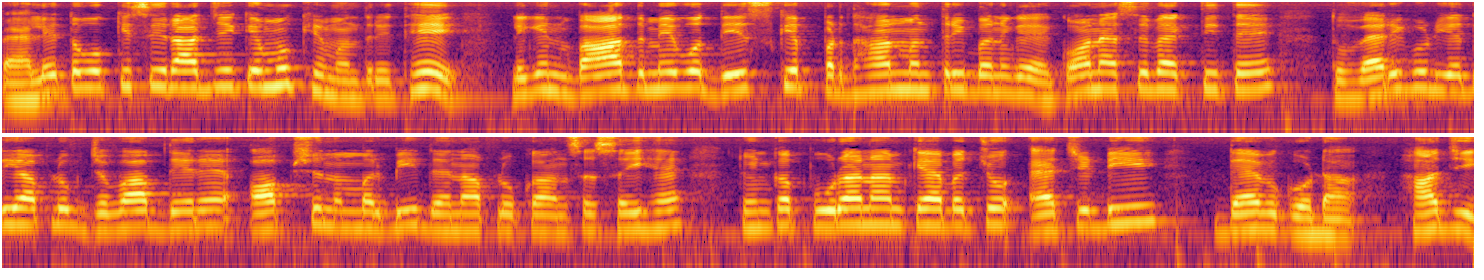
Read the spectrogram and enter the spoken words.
पहले तो वो किसी राज्य के मुख्यमंत्री थे, लेकिन बाद में वो देश के प्रधानमंत्री बन गए। कौन ऐसे व्यक्ति थे? तो वेरी गुड यदि आप लोग जवाब दे रहे हैं ऑप्शन नंबर बी देन आप लोग का आंसर सही है। तो इनका पूरा नाम क्या है बच्चों? एच डी देवगोडा हाँ जी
